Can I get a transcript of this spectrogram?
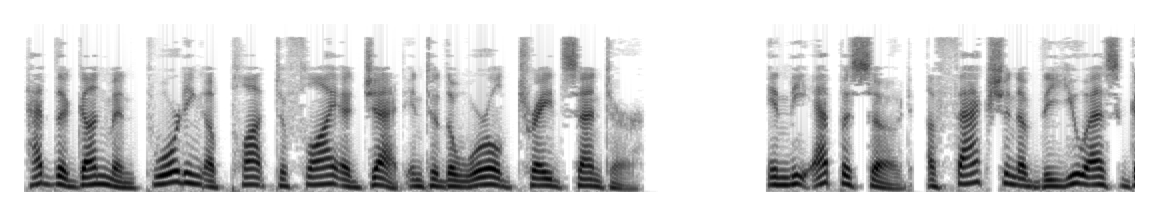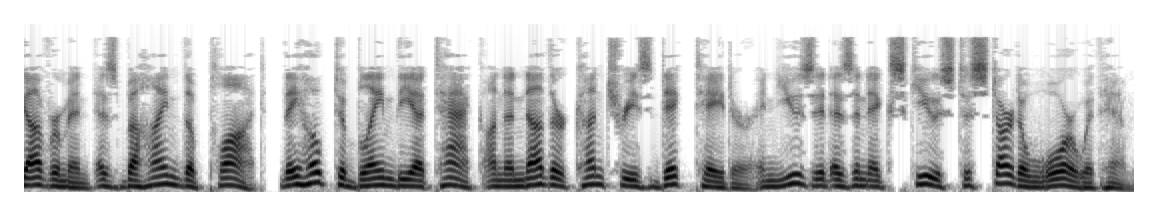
had the gunman thwarting a plot to fly a jet into the World Trade Center. In the episode, a faction of the U.S. government is behind the plot, they hope to blame the attack on another country's dictator and use it as an excuse to start a war with him.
